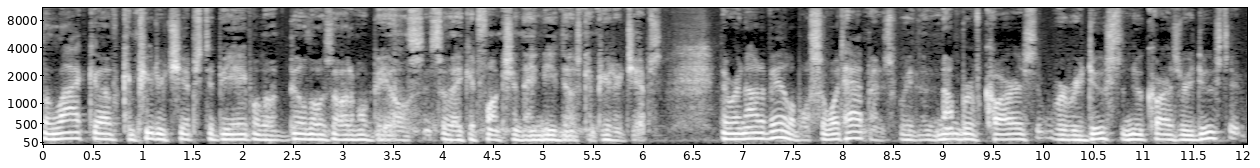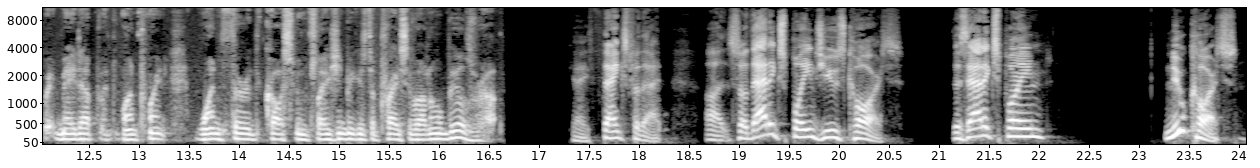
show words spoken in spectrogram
the lack of computer chips to be able to build those automobiles so they could function, they need those computer chips. They were not available. So what happens? With the number of cars were reduced, the new cars reduced. It made up at one point one third the cost of inflation because the price of automobiles were up. Okay, thanks for that. Uh, so that explains used cars. Does that explain new cars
